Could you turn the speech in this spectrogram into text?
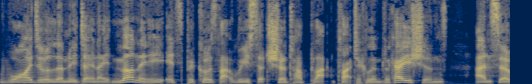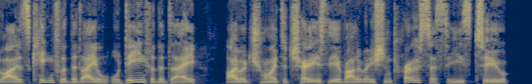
Why do alumni donate money? It's because that research should have practical implications. And so, as king for the day or, or dean for the day, I would try to change the evaluation processes to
